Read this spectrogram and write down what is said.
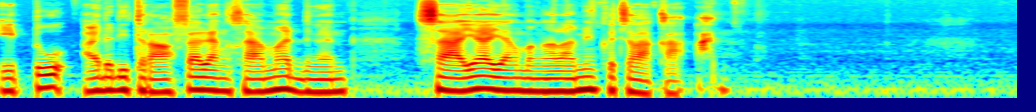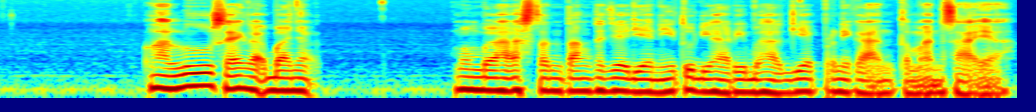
itu ada di travel yang sama dengan saya yang mengalami kecelakaan. Lalu saya nggak banyak membahas tentang kejadian itu di hari bahagia pernikahan teman saya.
